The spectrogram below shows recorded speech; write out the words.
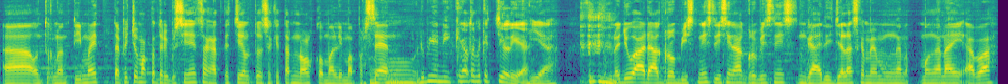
Uh, untuk non Tima tapi cuma kontribusinya sangat kecil tuh sekitar 0,5 persen. Oh, dia punya nikel tapi kecil ya. Iya. Kemudian juga ada agrobisnis di sini agrobisnis nggak dijelaskan memang mengen- mengenai apa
